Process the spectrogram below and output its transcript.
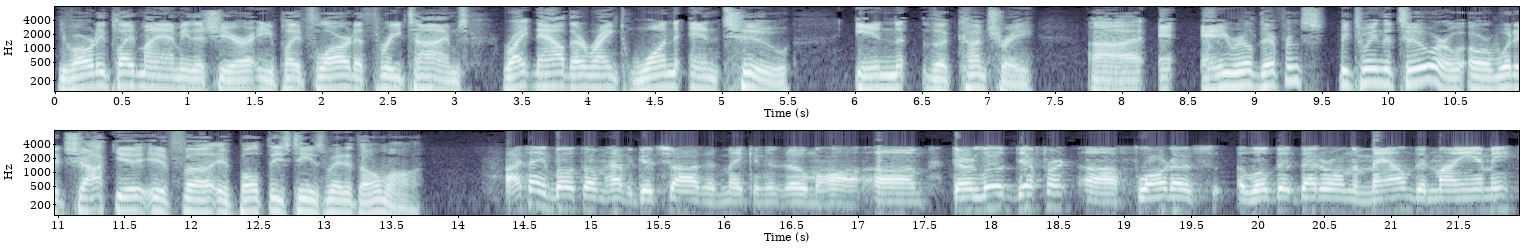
you've already played Miami this year and you played Florida three times. Right now they're ranked one and two in the country. Uh, any real difference between the two or, or would it shock you if, uh, if both these teams made it to Omaha? I think both of them have a good shot at making it to Omaha. Um, they're a little different. Uh, Florida's a little bit better on the mound than Miami.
